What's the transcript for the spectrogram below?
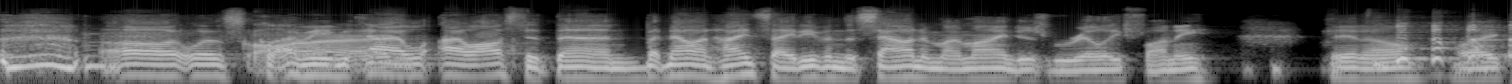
oh, it was. I mean, I, I lost it then, but now in hindsight, even the sound in my mind is really funny. You know, like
